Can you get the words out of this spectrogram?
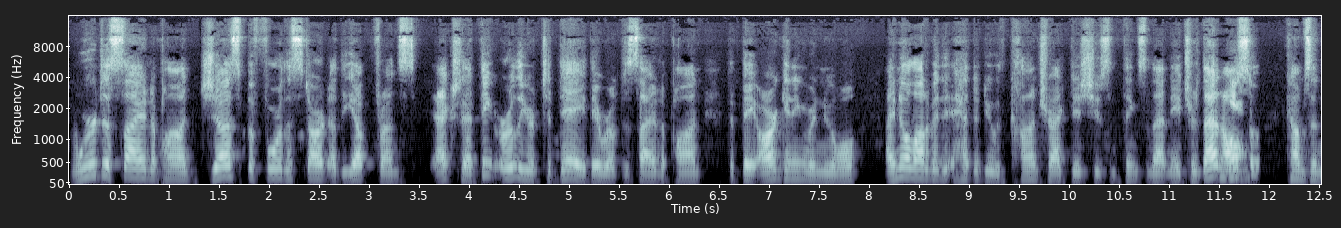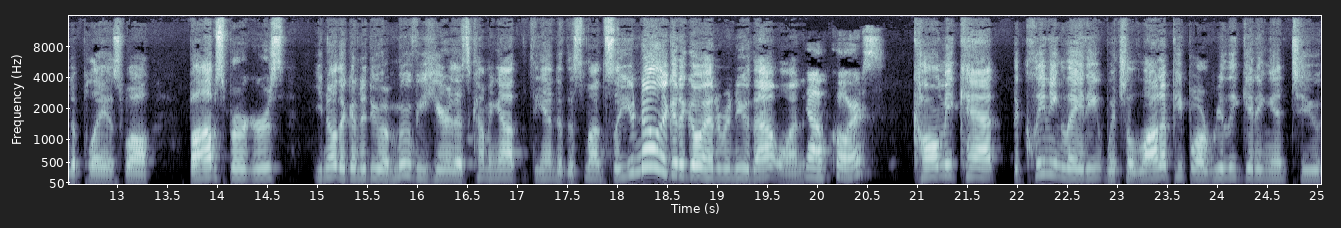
were decided upon just before the start of the upfronts. Actually, I think earlier today they were decided upon that they are getting renewal. I know a lot of it had to do with contract issues and things of that nature. That Yeah. also comes into play as well. Bob's Burgers, you know they're going to do a movie here that's coming out at the end of this month. So you know they're going to go ahead and renew that one. Yeah, of course. Call Me Kat, The Cleaning Lady, which a lot of people are really getting into.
